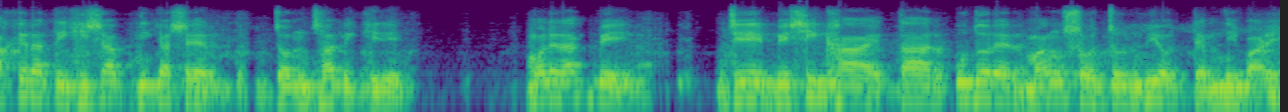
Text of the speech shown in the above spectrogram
আখেরাতে হিসাব নিকাশের জঞ্জালে ঘিরে। মনে রাখবে, যে বেশি খায় তার উদরের মাংস চর্বিও তেমনি বাড়ে।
